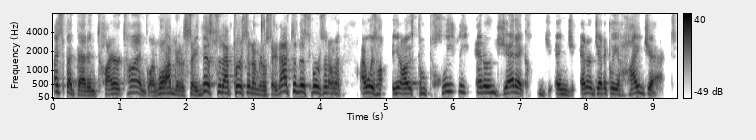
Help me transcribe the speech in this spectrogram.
I spent that entire time going, well, I'm going to say this to that person. I'm going to say that to this person. I'm I was, you know, I was completely energetic and energetically hijacked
